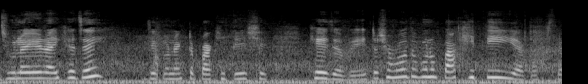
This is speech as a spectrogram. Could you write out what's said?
ঝুলাইয়ে রাখা যায় যে কোনো একটা পাখিতে এসে খেয়ে যাবে। এটা সম্ভবত কোনো পাখিতেই ইয়া করছে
